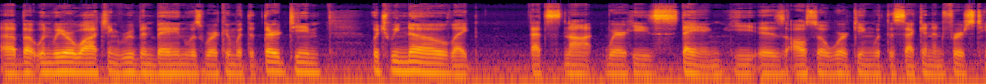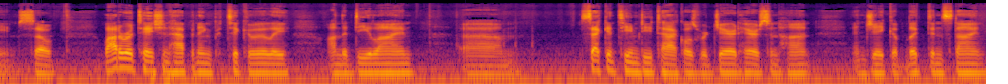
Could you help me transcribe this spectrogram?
Uh, but when we were watching, Rueben Bain was working with the third team, which we know like that's not where he's staying. He is also working with the second and first teams. So a lot of rotation happening, particularly on the D line. Um, second team D tackles were Jared Harrison Hunt and Jacob Lichtenstein.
